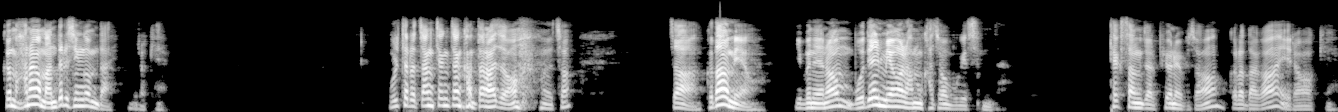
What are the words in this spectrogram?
그럼 하나가 만들어진 겁니다. 이렇게. 울트라 짱짱짱 간단하죠. 그렇죠? 자그 다음에요. 이번에는 모델명을 한번 가져와 보겠습니다. 텍 상자를 표현해 보죠. 그러다가 이렇게.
